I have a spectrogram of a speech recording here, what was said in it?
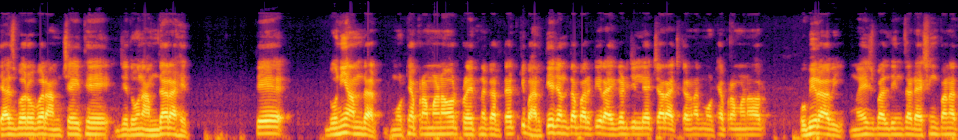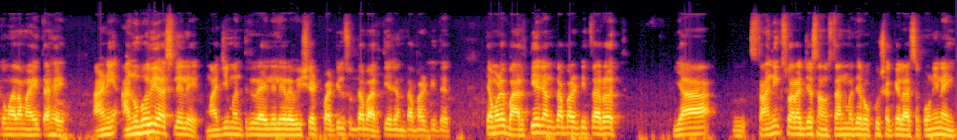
त्याचबरोबर आमच्या इथे जे दोन आमदार आहेत ते दोन्ही आमदार मोठ्या प्रमाणावर प्रयत्न करतात की भारतीय जनता पार्टी रायगड जिल्ह्याच्या राजकारणात मोठ्या प्रमाणावर उभी राहावी. महेश बालदींचा डॅशिंगपणा तुम्हाला माहीत आहे. आणि अनुभवी असलेले माजी मंत्री राहिलेले रवी शेठ पाटील सुद्धा भारतीय जनता पार्टीत आहेत. त्यामुळे भारतीय जनता पार्टीचा रथ या स्थानिक स्वराज्य संस्थांमध्ये रोखू शकेल असं कोणी नाही.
